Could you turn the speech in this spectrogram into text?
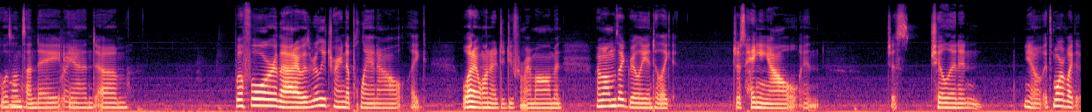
was on Oh, Sunday, right. and um, before that, I was really trying to plan out like what I wanted to do for my mom, and my mom's like really into like just hanging out and just chilling, and you know, it's more of like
